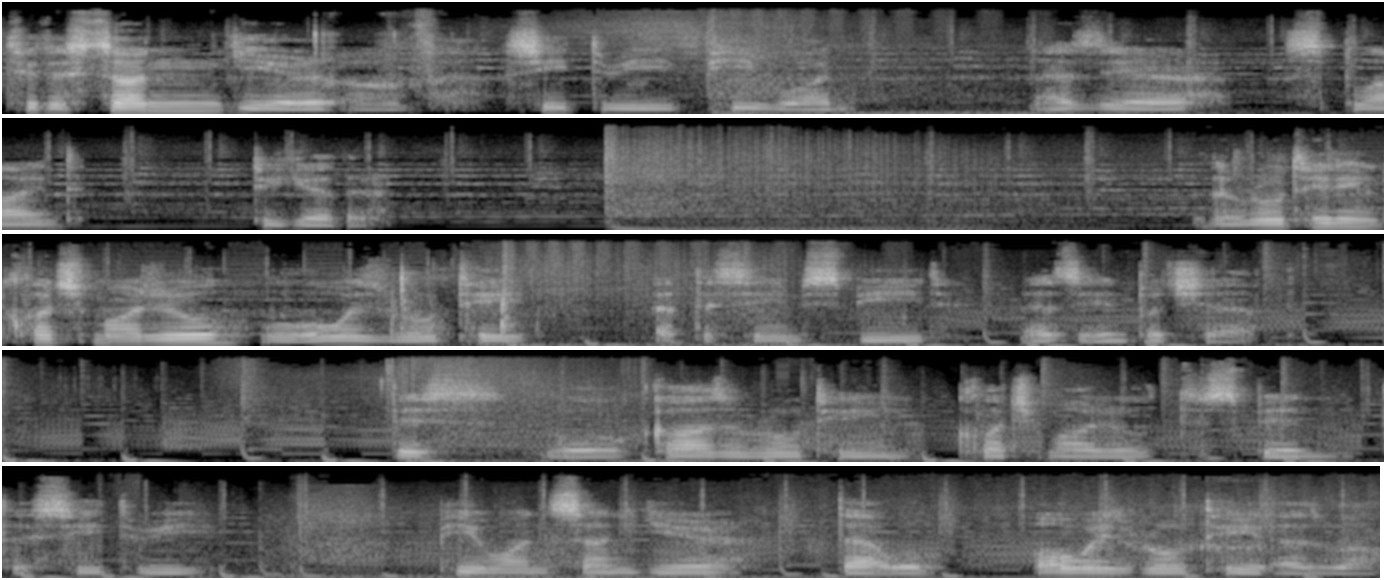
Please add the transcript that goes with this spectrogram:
to the sun gear of C3 P1 as they are splined together. The rotating clutch module will always rotate at the same speed as the input shaft. This will cause a rotating clutch module to spin the C3 P1 sun gear that will always rotate as well.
